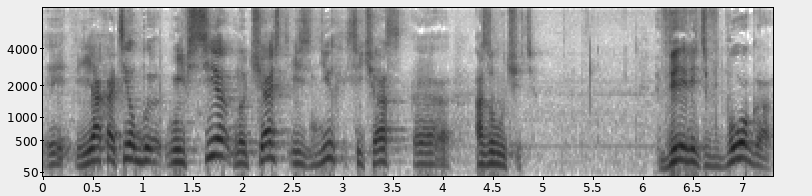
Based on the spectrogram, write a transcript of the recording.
И я хотел бы не все, но часть из них сейчас э, озвучить. Верить в Бога,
